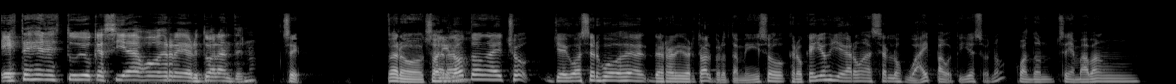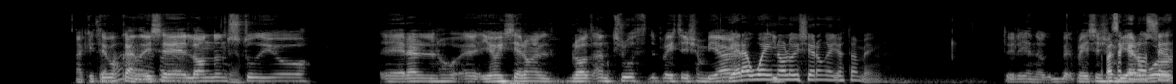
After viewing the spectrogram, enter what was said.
Este es el estudio que hacía juegos de realidad virtual antes, ¿no? Sí. Bueno, Sony London ha hecho, llegó a hacer juegos de, realidad virtual, pero también hizo, creo que ellos llegaron a hacer los Wipeout y eso, ¿no? Cuando se llamaban... Aquí estoy buscando, dice London Studio era el, ellos hicieron el Blood and Truth de PlayStation VR. Getaway no lo hicieron ellos también. Estoy leyendo. PlayStation Pasa que no sé,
